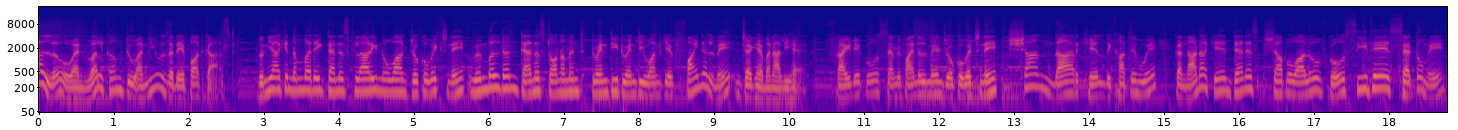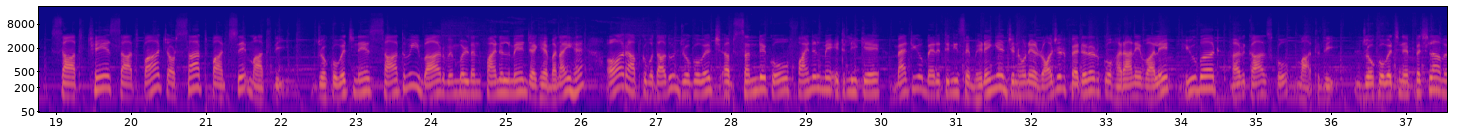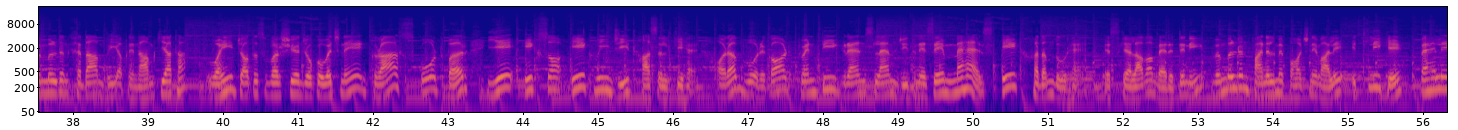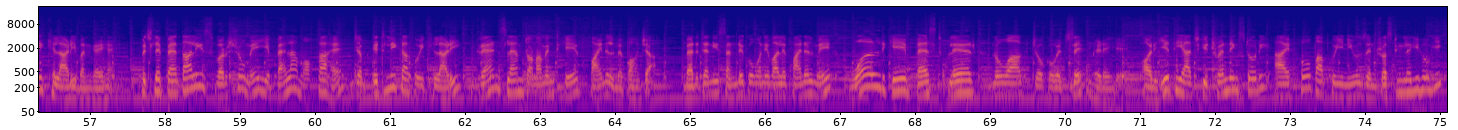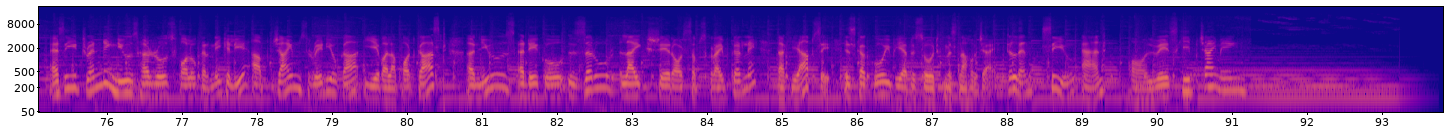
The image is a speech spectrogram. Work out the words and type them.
Hello and welcome to a news a day podcast दुनिया के number एक tennis खिलाड़ी Novak जोकोविच ने विंबलडन टेनिस टूर्नामेंट 2021 के फाइनल में जगह बना ली है। फ्राइडे को सेमीफाइनल में जोकोविच ने शानदार खेल दिखाते हुए कनाडा के डेनिस शापोवालोव को सीधे सेटों में सात छह सात पाँच और सात पाँच से मात दी। जोकोविच ने सातवीं बार विंबलडन फाइनल में जगह बनाई है। और आपको बता दूँ, जोकोविच अब संडे को फाइनल में इटली के मैटियो बेरेटिनी से भिड़ेंगे, जिन्होंने रॉजर फेडरर को हराने वाले ह्यूबर्ट हरकाज को मात दी। जोकोविच ने पिछला विंबलडन खिताब भी अपने नाम किया था। वहीं चौतीस वर्षीय जोकोविच ने ग्रास कोर्ट पर ये 101वीं जीत हासिल की है और अब वो रिकॉर्ड 20 ग्रैंड स्लैम जीतने से महज एक कदम दूर हैं। इसके अलावा बेरेटिनी विंबलडन फाइनल में पहुँचने वाले इटली के पहले खिलाड़ी बन गए हैं। पिछले 45 वर्षों में ये पहला मौका है जब इटली का कोई खिलाड़ी ग्रैंड स्लैम टूर्नामेंट के फाइनल में पहुँचा। बेरेटनी संडे को होने वाले फाइनल में वर्ल्ड के बेस्ट प्लेयर नोवाक जोकोविच से भिड़ेंगे। और ये थी आज की ट्रेंडिंग स्टोरी आई होप आपको ये न्यूज़ इंटरेस्टिंग लगी होगी। ऐसी ही ट्रेंडिंग न्यूज़ हर रोज फॉलो करने के लिए आप टाइम्स रेडियो का ये वाला पॉडकास्ट न्यूज़ अडे को ज़रूर लाइक शेयर और सब्सक्राइब कर लें, ताकि आपसे इसका कोई भी एपिसोड मिस ना हो जाए। Till then see you and always keep chiming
